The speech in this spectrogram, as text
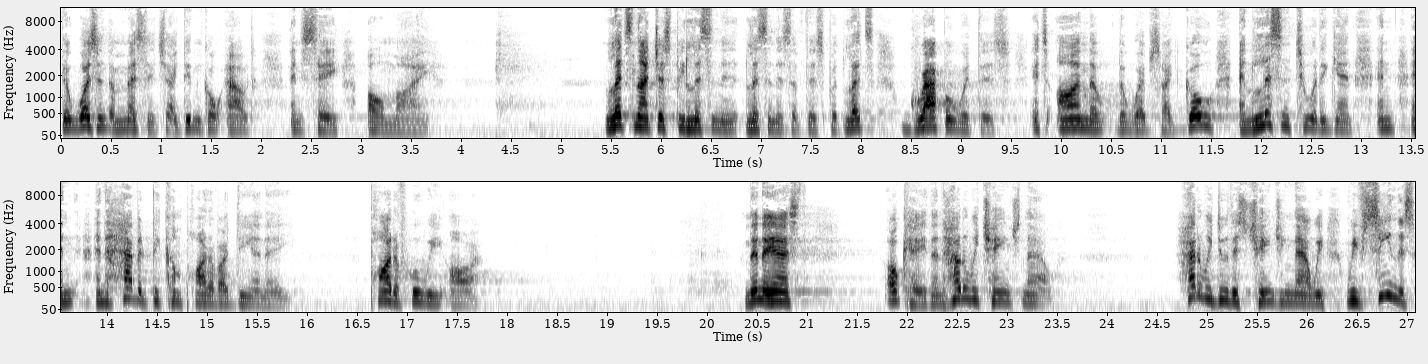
There wasn't a message. I didn't go out and say, oh my. Let's not just be listen- listeners of this, but let's grapple with this. It's on the, the website. Go and listen to it again and, and, and have it become part of our DNA, part of who we are. And then they asked, okay, then how do we change now? How do we do this changing now? We, we've seen this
